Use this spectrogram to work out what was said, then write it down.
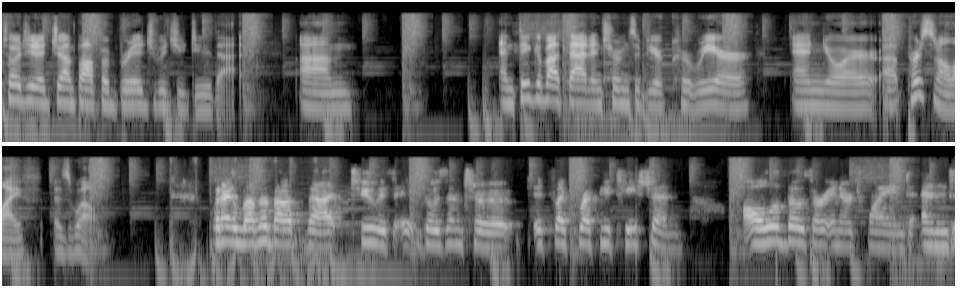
told you to jump off a bridge, would you do that? Um, and think about that in terms of your career and your uh, personal life as well. What I love about that too is it goes into it's like reputation. All of those are intertwined, and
